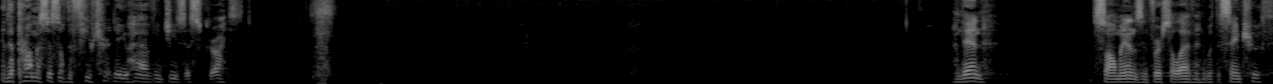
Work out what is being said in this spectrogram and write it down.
and the promises of the future that you have in Jesus Christ. And then the psalm ends in verse 11 with the same truth.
